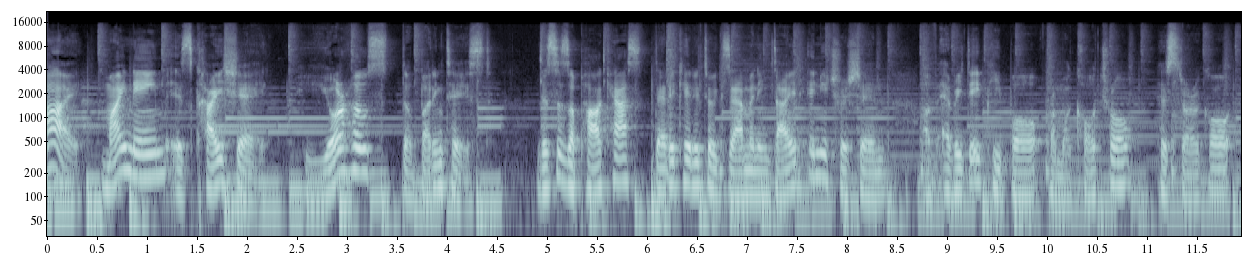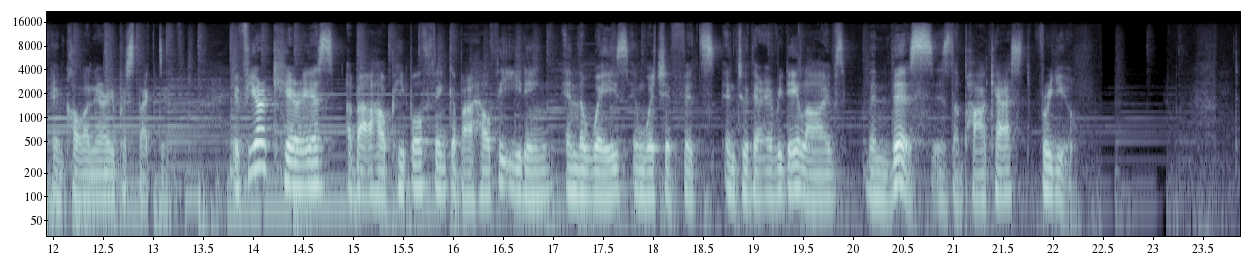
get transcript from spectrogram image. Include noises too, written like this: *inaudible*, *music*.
Hi, my name is Kai Shea, your host of Budding Taste. This is a podcast dedicated to examining diet and nutrition of everyday people from a cultural, historical, and culinary perspective. If you're curious about how people think about healthy eating and the ways in which it fits into their everyday lives, then this is the podcast for you.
